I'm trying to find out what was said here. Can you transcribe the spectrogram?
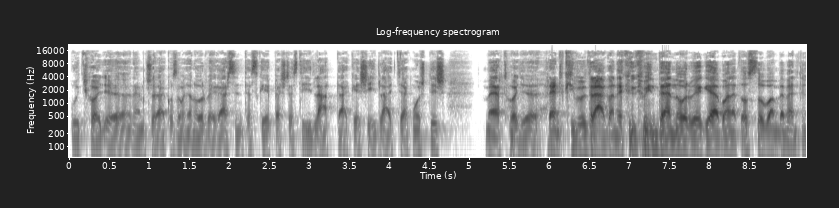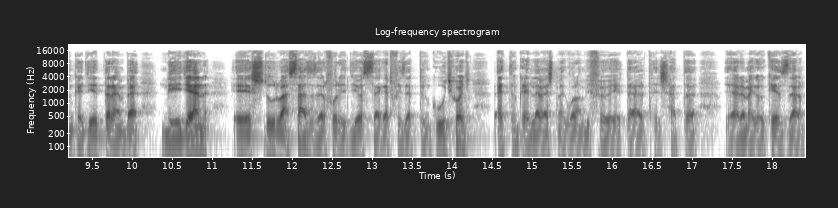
úgyhogy nem csodálkozom, hogy a norvég árszinthez képest ezt így látták, és így látják most is, mert hogy rendkívül drága nekünk minden Norvégiában, hát Oszlóban bementünk egy étterembe négyen, és durván 100 ezer forintnyi összeget fizettünk úgy, hogy ettünk egy levest, meg valami főételt, és hát ugye remegő kézzel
